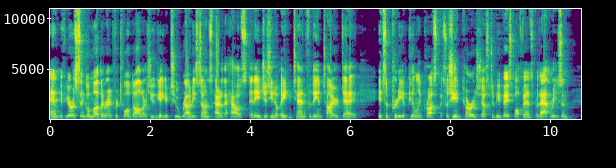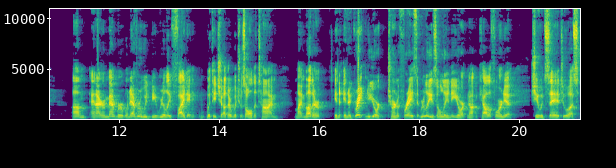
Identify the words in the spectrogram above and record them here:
And if you're a single mother and for $12 you can get your two rowdy sons out of the house at ages, you know, 8 and 10 for the entire day, it's a pretty appealing prospect. So she encouraged us to be baseball fans for that reason. Um, and I remember whenever we'd be really fighting with each other, which was all the time, my mother, in, in a great New York turn of phrase that really is only in New York, not in California, she would say to us,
